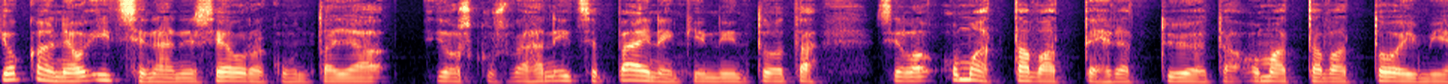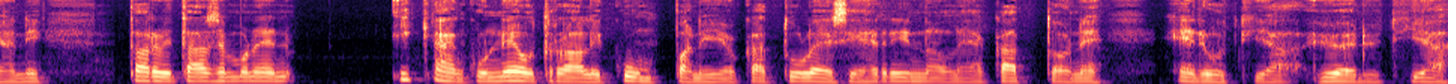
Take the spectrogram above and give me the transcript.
jokainen on itsenäinen seurakunta ja joskus vähän itsepäinenkin, niin tuota, siellä on omat tavat tehdä työtä, omat tavat toimia, niin tarvitaan semmoinen ikään kuin neutraali kumppani, joka tulee siihen rinnalle ja katsoo ne edut ja hyödyt ja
